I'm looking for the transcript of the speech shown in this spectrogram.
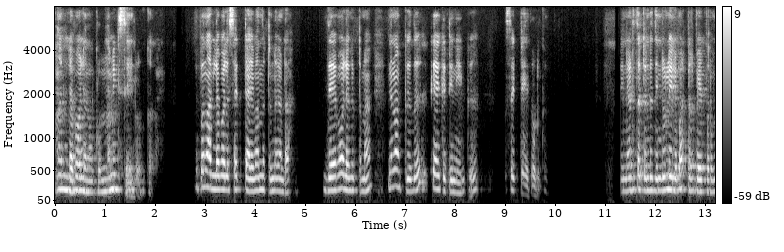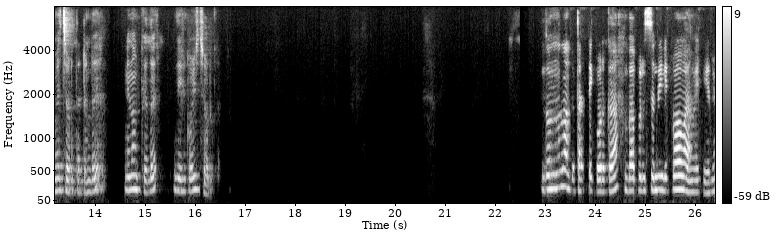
നല്ല പോലെ നമുക്കൊന്ന് മിക്സ് ചെയ്ത് കൊടുക്കുക. ഇപ്പൊ നല്ല പോലെ സെറ്റായി വന്നിട്ടുണ്ട് കണ്ട. ഇതേപോലെ കിട്ടണം ഇനി നമുക്കിത് കേക്ക് ടിന്നിലേക്ക് സെറ്റ് ചെയ്ത് കൊടുക്കുക. പിന്നെ എടുത്തിട്ടുണ്ട് ഇതിന്റെ ഉള്ളിൽ ബട്ടർ പേപ്പറും വെച്ച് കൊടുത്തിട്ടുണ്ട്. ഇനി നമുക്കിത് ഇതിലേക്ക് ഒഴിച്ചു കൊടുക്കാം ഇതൊന്നും നമുക്ക് തട്ടി കൊടുക്കാം ബബിൾസ് ഉണ്ടെങ്കിൽ പോവാൻ വേണ്ടിയത്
